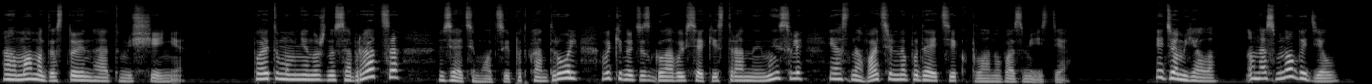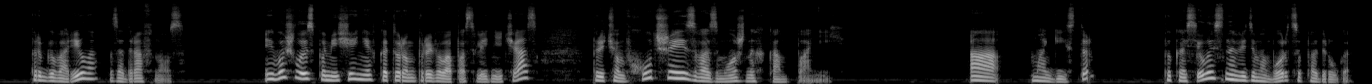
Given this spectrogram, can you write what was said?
А мама достойна отмщения. Поэтому мне нужно собраться, взять эмоции под контроль, выкинуть из головы всякие странные мысли и основательно подойти к плану возмездия. «Идем, Яла, у нас много дел», — проговорила, задрав нос. И вышла из помещения, в котором провела последний час, причем в худшей из возможных компаний. «А магистр?» — покосилась на ведьмоборца подруга.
